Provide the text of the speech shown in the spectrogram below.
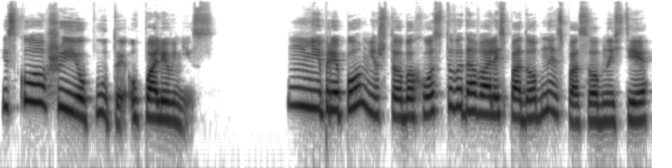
и сковавшие ее путы упали вниз. «Не припомню, чтобы Хосту выдавались подобные способности.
